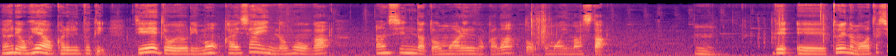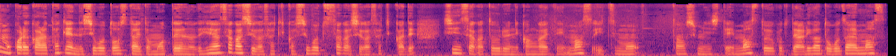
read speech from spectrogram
やはりお部屋を借りる時自営業よりも会社員の方が安心だと思われるのかなと思いましたうんで、えー、というのも私もこれから他県で仕事をしたいと思っているので部屋探しが先か仕事探しが先かで審査が通るように考えています。いつも楽しみにしています。ということでありがとうございます。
